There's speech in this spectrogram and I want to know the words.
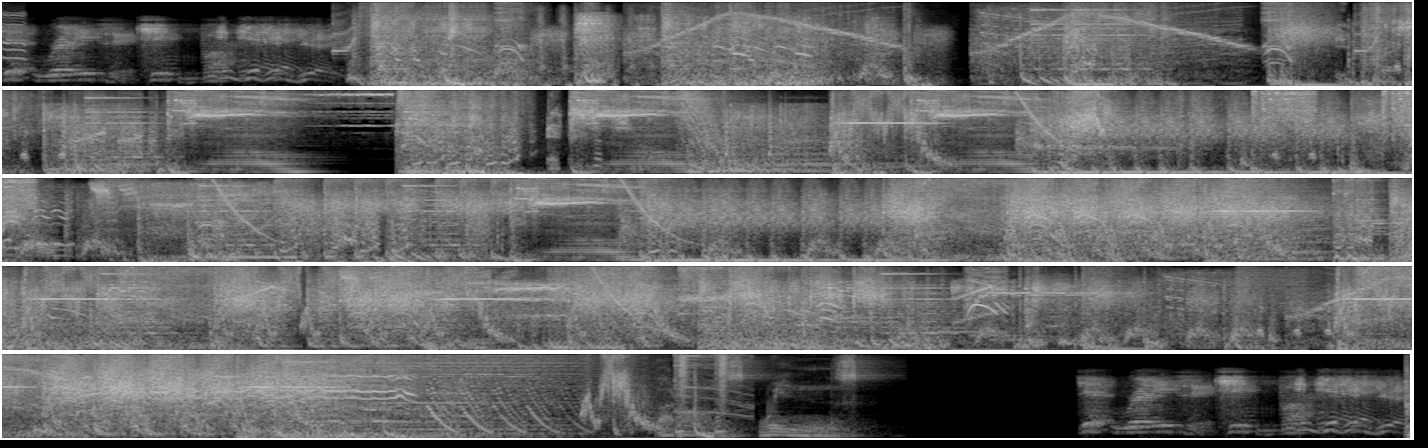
Get ready to keep. Buttons ready to keep bucking. Engage.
